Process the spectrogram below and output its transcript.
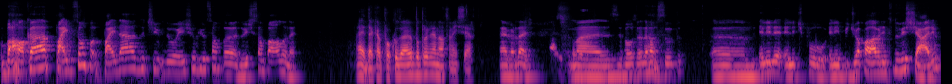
O Barroca, pai, de São, pai da, do, do, eixo Rio São, do eixo São Paulo, né? É, daqui a pouco da dupla Grenal também, certo? É verdade. Mas, voltando ao assunto, um, ele, ele, tipo, ele pediu a palavra dentro do vestiário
